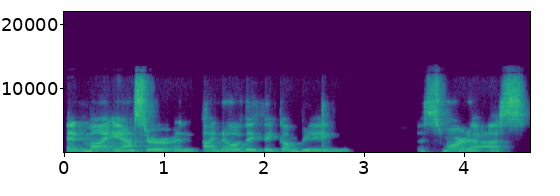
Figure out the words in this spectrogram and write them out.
And my answer, and I know they think I'm being a smartass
